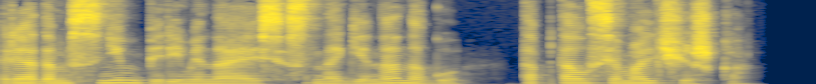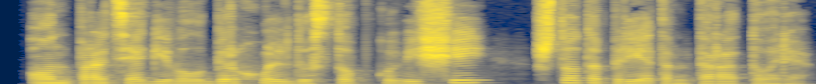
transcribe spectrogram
Рядом с ним, переминаясь с ноги на ногу, топтался мальчишка. Он протягивал Берхольду стопку вещей, что-то при этом тараторя.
